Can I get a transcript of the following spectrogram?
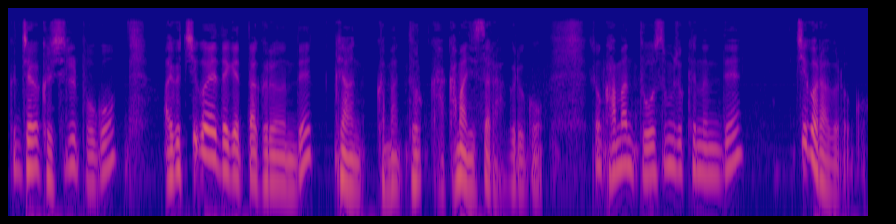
그 제가 글씨를 보고 아 이거 찍어야 되겠다 그러는데 그냥 가만 두, 가, 가만 있어라 그러고 좀 가만 두었으면 좋겠는데 찍어라 그러고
